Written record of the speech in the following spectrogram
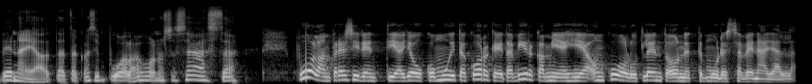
Venäjältä takaisin Puolaan huonossa säässä. Puolan presidentti ja joukko muita korkeita virkamiehiä on kuollut lentoonnettomuudessa Venäjällä.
